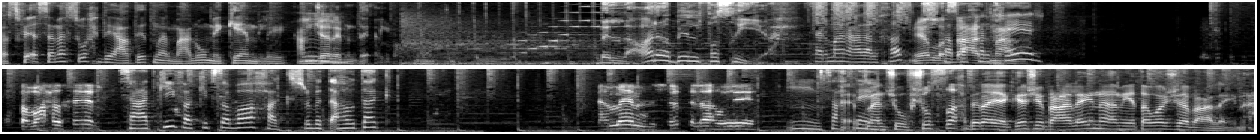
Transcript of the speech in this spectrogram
بس في SMS وحدة اعطيتنا المعلومة كاملة عم نجرب ندق له. بالعربي الفصيح. معنا على الخط يلا، صباح سعد معنا. صباح الخير. سعد كيفك؟ كيف صباحك؟ شربت قهوتك؟ تمام شربت القهوة إيه؟ امم صحتين نشوف شو الصح برأيك يجب علينا أم يتوجب علينا؟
